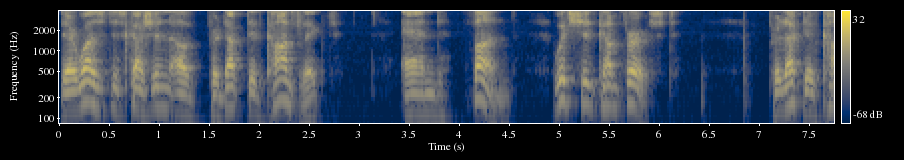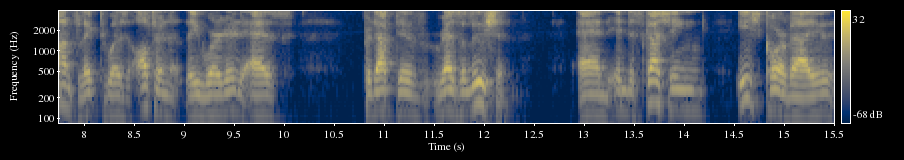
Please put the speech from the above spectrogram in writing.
There was discussion of productive conflict and fun, which should come first. Productive conflict was alternately worded as productive resolution, and in discussing each core value,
